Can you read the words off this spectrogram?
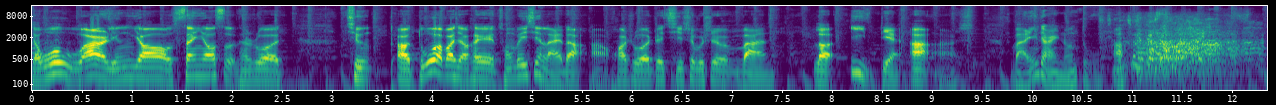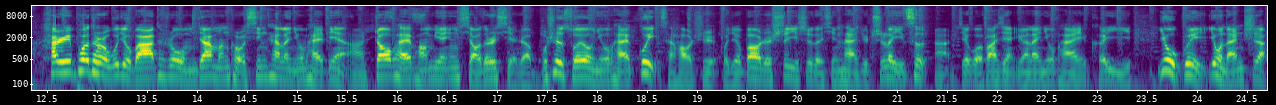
小吴五二零幺三幺四他说：“请啊，读我吧，小黑，从微信来的啊。话说这期是不是晚了一点啊？啊，晚一点也能读啊。” Harry Potter 五九八，他说我们家门口新开了牛排店啊，招牌旁边用小字写着“不是所有牛排贵才好吃”，我就抱着试一试的心态去吃了一次啊，结果发现原来牛排可以又贵又难吃啊！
